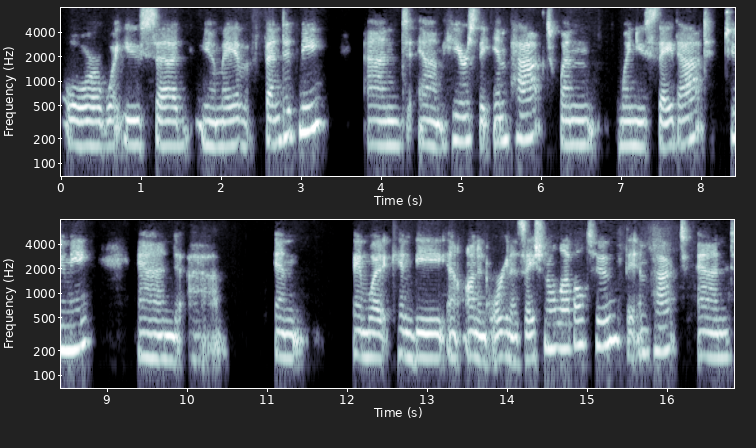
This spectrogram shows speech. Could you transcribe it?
or what you said, you know, may have offended me, and um, here's the impact when when you say that to me, and uh, and and what it can be on an organizational level too the impact. And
